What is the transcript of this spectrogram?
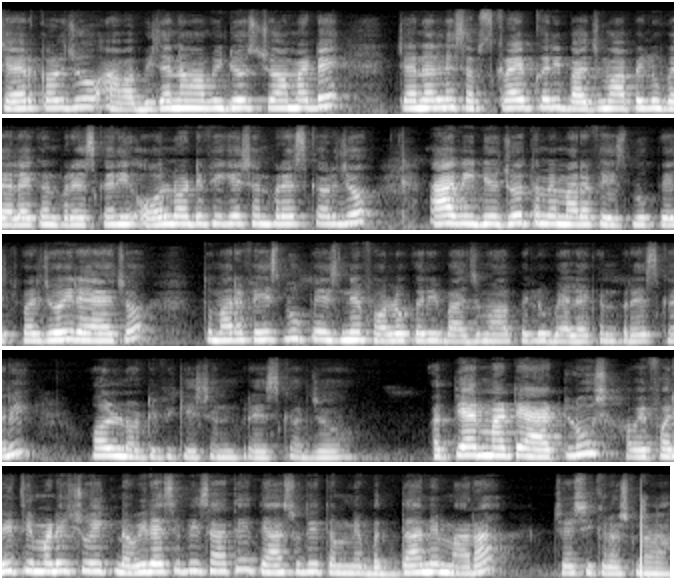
શેર કરજો, આવા બીજા નવા વિડીયોઝ જોવા માટે ચેનલને સબસ્ક્રાઇબ કરી બાજુમાં આપેલું બેલાઇકન પ્રેસ કરી ઓલ નોટિફિકેશન પ્રેસ કરજો. આ વીડિયો જો તમે મારા ફેસબુક પેજ પર જોઈ રહ્યા છો, તો મારા ફેસબુક પેજને ફોલો કરી બાજુમાં આપેલું બેલાઇકન પ્રેસ કરી ઓલ નોટિફિકેશન પ્રેસ કરજો. અત્યાર માટે આટલું જ. હવે ફરીથી મળીશું એક નવી રેસીપી સાથે. ત્યાં સુધી તમને બધાને મારા જય શ્રી કૃષ્ણ.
